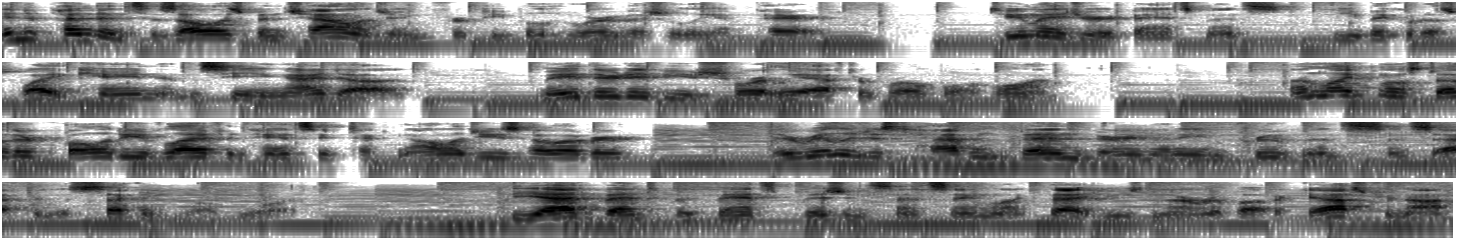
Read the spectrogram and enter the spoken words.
Independence has always been challenging for people who are visually impaired. Two major advancements, the ubiquitous white cane and the seeing eye dog, made their debut shortly after World War I. Unlike most other quality of life enhancing technologies, however, there really just haven't been very many improvements since after the Second World War. The advent of advanced vision sensing like that used in our robotic astronaut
